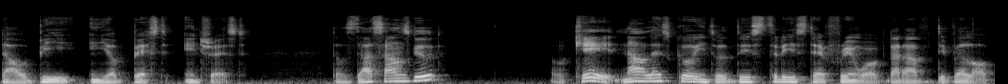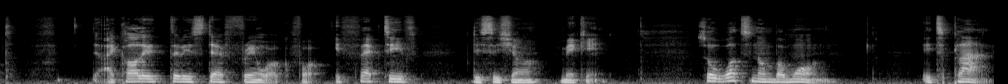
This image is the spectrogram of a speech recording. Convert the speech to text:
that will be in your best interest. Does that sound good? Okay, now let's go into this three step framework that I've developed. I call it three step framework for effective decision making. So, what's number one? It's plan.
